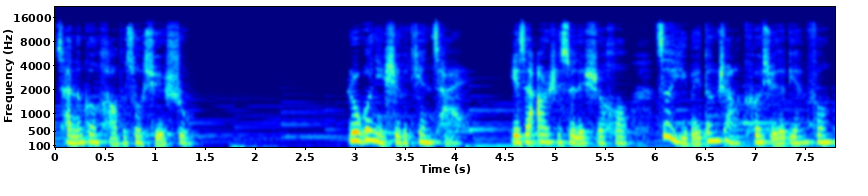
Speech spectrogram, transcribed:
才能更好的做学术。如果你是个天才，也在二十岁的时候自以为登上了科学的巅峰，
